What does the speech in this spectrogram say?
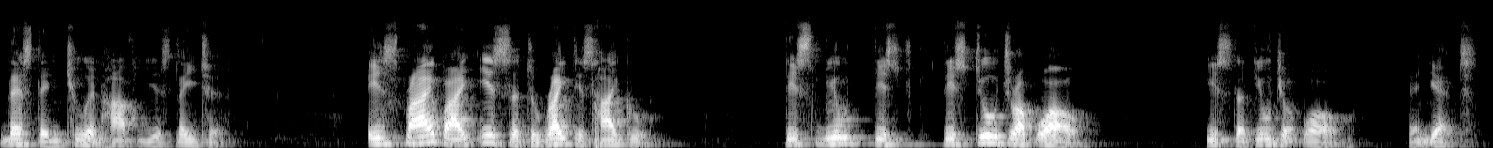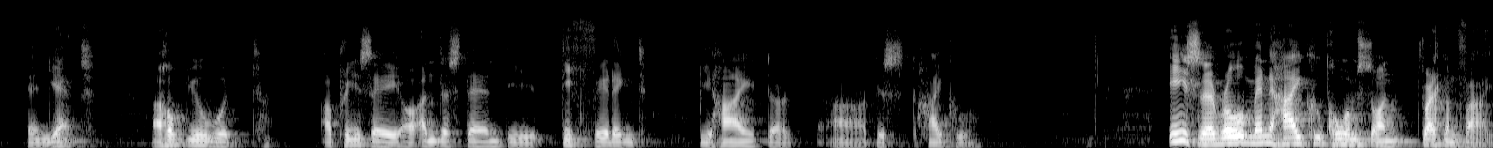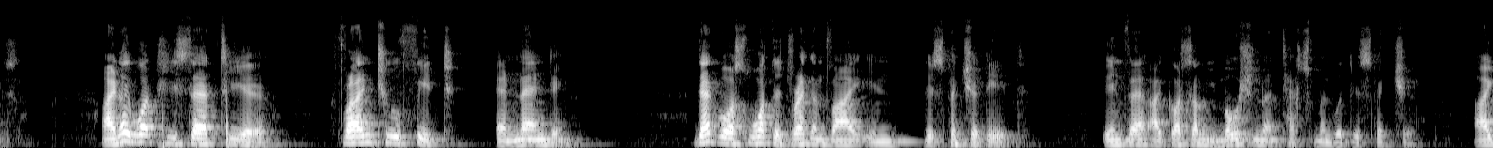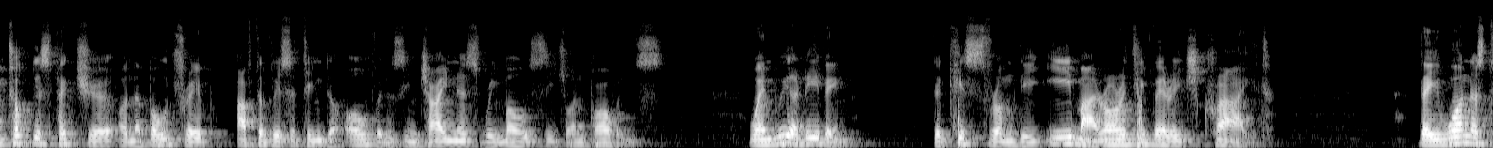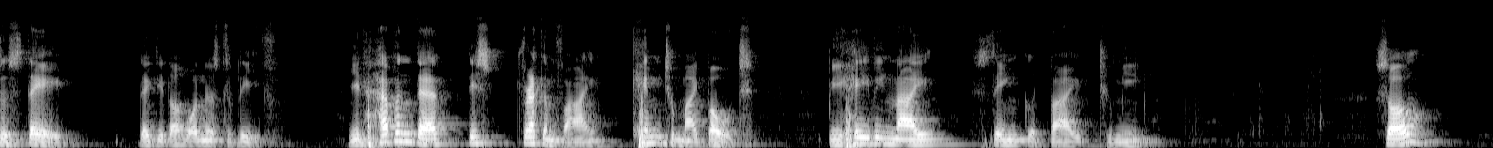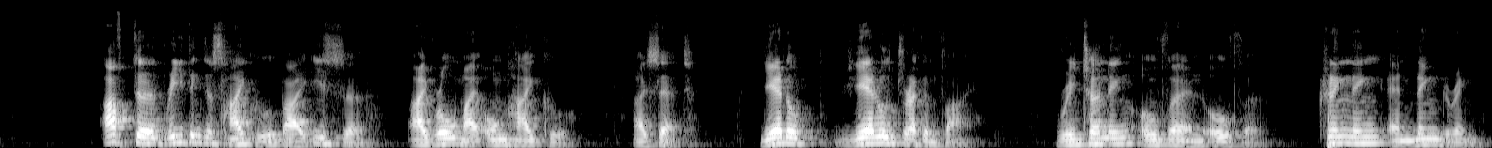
less than two and a half years later. Inspired by Issa to write this haiku, this, this, this dewdrop wall is the dewdrop wall, and yet, and yet, I hope you would appreciate or understand the deep feeling behind uh, uh, this haiku. Issa wrote many haiku poems on dragonflies. I like what he said here flying two feet and landing. That was what the dragonfly in this picture did. In fact, I got some emotional attachment with this picture. I took this picture on a boat trip after visiting the orphans in China's remote Sichuan province. When we are leaving, the kids from the E minority village cried. They want us to stay. They did not want us to leave. It happened that this dragonfly came to my boat, behaving like saying goodbye to me. So, after reading this haiku by Issa, I wrote my own haiku. I said, Yellow, yellow dragonfly, returning over and over, clinging and lingering,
